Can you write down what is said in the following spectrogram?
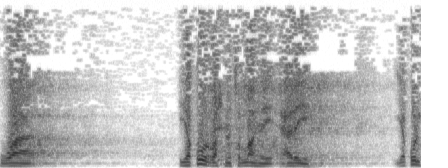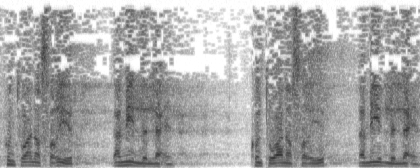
ويقول رحمة الله عليه يقول كنت وأنا صغير أميل للعب. كنت وأنا صغير أميل للعب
